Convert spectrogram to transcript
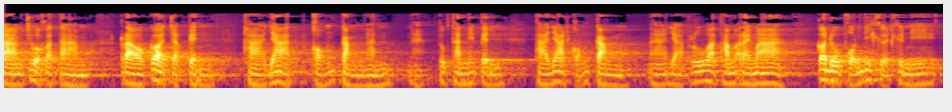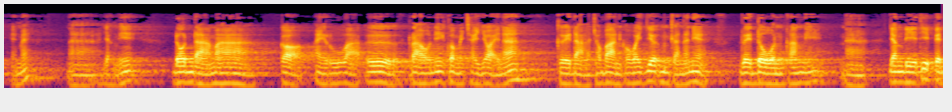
ตามชั่วก็ตาม เราก็จะเป็นทายาทของกรรมนั้นนะทุกท่านนี้เป็นทายาทของกรรมนะอยากรู้ว่าทำอะไรมา ก็ดูผลที่เกิดขึ้นนี้เห็นไหมนะอย่างนี้โดนด่ามา ก็ให้รู้ว่า เออ เรานี่ก็ไม่ใช่ย่อยนะ เคยด่าชาวบ้านเขาไว้เยอะเหมือนกันนะเนี่ย เลยโดนครั้งนี้นะยังดีที่เป็น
